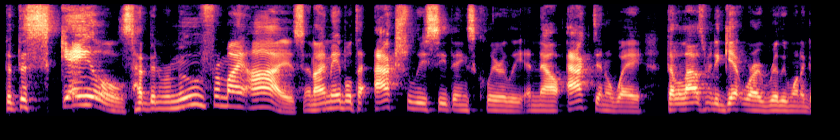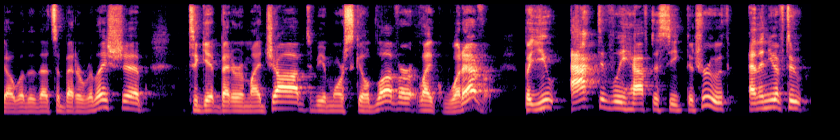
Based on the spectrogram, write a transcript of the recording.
that the scales have been removed from my eyes and I'm able to actually see things clearly and now act in a way that allows me to get where I really want to go, whether that's a better relationship, to get better in my job, to be a more skilled lover, like whatever. But you actively have to seek the truth and then you have to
